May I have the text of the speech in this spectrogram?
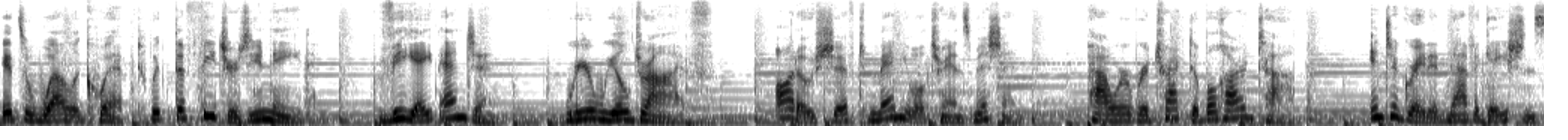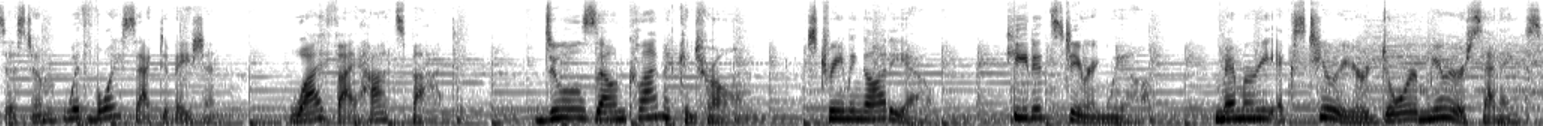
It's well equipped with the features you need V8 engine, rear wheel drive, auto shift manual transmission, power retractable hardtop, integrated navigation system with voice activation, Wi Fi hotspot, dual zone climate control, streaming audio, heated steering wheel, memory exterior door mirror settings,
